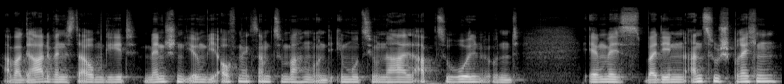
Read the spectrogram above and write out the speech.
Aber gerade wenn es darum geht, Menschen irgendwie aufmerksam zu machen und emotional abzuholen und irgendwas bei denen anzusprechen,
